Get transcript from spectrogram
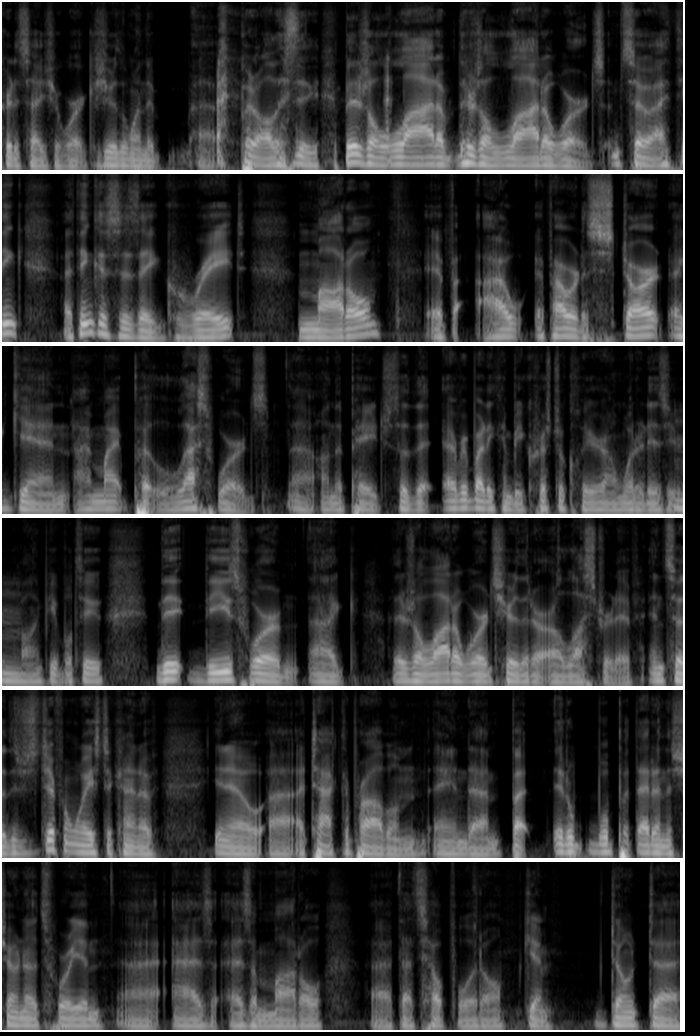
criticize your work because you're the one that uh, put all this. In. There's a lot of there's a lot of words, and so I think I think this is a great model. If I if I were to start again, I might put less words uh, on the page so that everybody can be crystal clear on what it is that you're Mm. calling people to. The, these were like there's a lot of words here that are illustrative, and so there's different ways to kind of you know uh, attack the problem. And um, but it'll we'll put that in the show notes for you uh, as as a model uh, if that's helpful at all. Again, don't uh,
